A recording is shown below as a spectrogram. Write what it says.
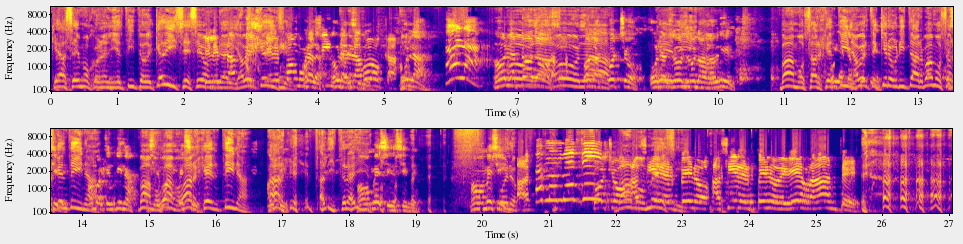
¿Qué hacemos con el nietito de qué dice ese Que hombre ahí? A ver, ¿qué que le dice? pongo una Hola, cinta hola, en la boca. Hola. Hola. Hola a todos. hola. Cocho. Hola, Qué George. Hola. Gabriel. Vamos, Argentina. Hola, A ver, te quiero gritar. Vamos, Decime. Argentina. Vamos, Argentina. Vamos, Decime, vamos, Messi. Argentina. Messi. Ar- Está distraído. Vamos, Messi, decime. Vamos, Messi. Bueno, Ah, Cocho, Vamos, así era el Messi. pelo, así era el pelo de guerra antes.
